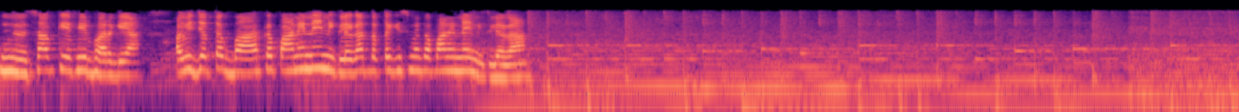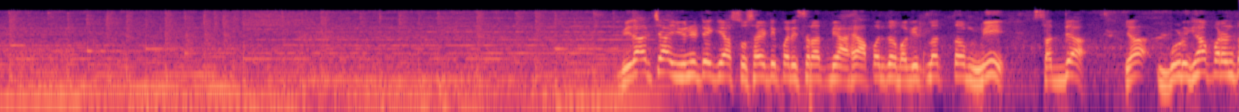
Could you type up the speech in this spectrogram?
हम्म, साफ़ किए फिर भर गया। अभी जब तक बाहर का पानी नहीं निकलेगा तब तक इसमें का पानी नहीं निकलेगा। विरारच्या युनिटेक या सोसायटी परिसरात मी आहे. आपण जर बघितलं तर मी सध्या या गुडघ्यापर्यंत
